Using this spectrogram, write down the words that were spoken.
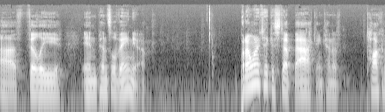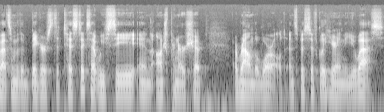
uh, Philly in Pennsylvania. But I want to take a step back and kind of talk about some of the bigger statistics that we see in entrepreneurship around the world, and specifically here in the US.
